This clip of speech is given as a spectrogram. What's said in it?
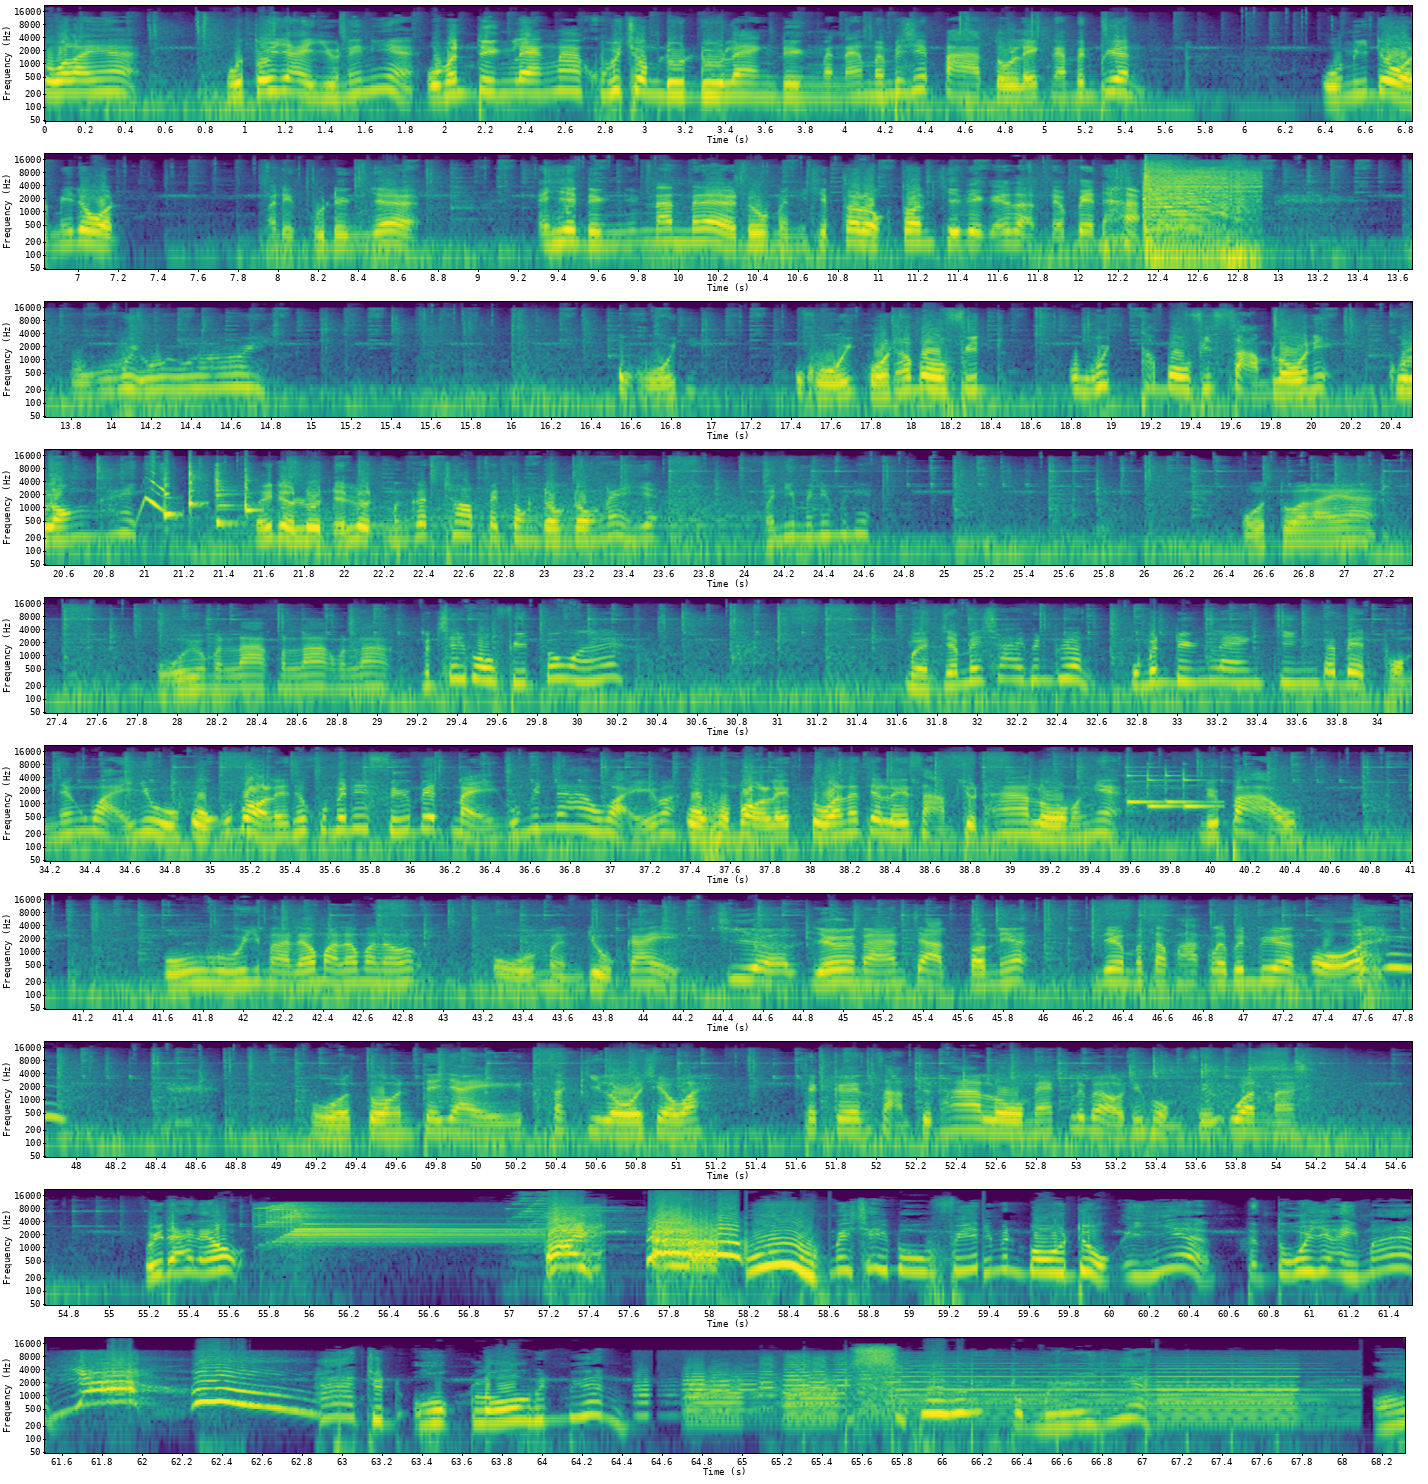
ตัวอะไรอะโอ้ตัวใหญ่อยู่นะเนี่ยโอ้มันดึงแรงมากคุณผู้ชมดูดูแรงดึงมันนะ มันไม่ใช่ปลาตัวเล็กนะเพื่อนๆโอ้มีโดดมีโดดมาดิกูดึงเยอะไอ้เหี้ยดึงนั่นไม่ได้เหรอดูเหมือนคลิปตลกต้นคลิปอีกไอ้สัตว์เดี๋ยวเบ็ดหัก โอ้ยโอ้ยโอ้ยโอ้โหยโอ้โหยโอ้ทับโบฟิตโอ้ยทับโบฟิตสามโลนี่กูร้องให้เฮ้ยเดี๋ยวหลุดเดี๋ยวหลุดมึงก็ชอบไปตรงดงดงไอ้เหี้ยมานี่มานี่มานี่โอ้ตัวอะไรอะโอ้ยมันลากมันลากมันลาก มันใช่โบฟิตปะวะเหมือนจะไม่ใช่เพื่อนๆ โอ้มันดึงแรงจริง แต่เบ็ดผมยังไหวอยู่ โอ้กูบอกเลยถ้ากูไม่ได้ซื้อเบ็ดใหม่กูไม่น่าไหวว่ะ โอ้ผมบอกเลยตัวน่าจะเลย 3.5 โลมั้งเนี่ย หรือเปล่า โอ้ยมาแล้วมาแล้วมาแล้ว โอ้เหมือนอยู่ใกล้เชี่ยเยอะนานจัดตอนเนี้ยเรียกมาสักพักเลยเพื่อนๆโอ้ยโอ้ตัวมันจะใหญ่สักกิโลเชียววะจะเกิน 3.5 โลแม็กหรือเปล่าที่ผมซื้ออ้วนมาอุ้ยได้แล้วเฮ้ยอู้ไม่ใช่โบฟิตนี่มันโบดุกไอ้เหี้ยแต่ตัวใหญ่มากห้าจุดหกโลเพื่อนๆโอ้ยปรบมือไอ้เหี้ยโอ้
